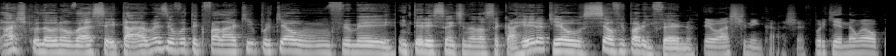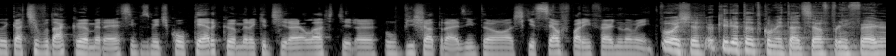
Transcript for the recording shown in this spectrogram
acho que o Léo não vai aceitar, mas eu vou ter que falar aqui porque é um filme interessante na nossa carreira, que é o Selfie para o Inferno. Eu acho que nem encaixa, porque não é o aplicativo da câmera, é simplesmente qualquer câmera que tira ela tira o bicho atrás. Então acho que Selfie para o Inferno não entra. Poxa, eu queria tanto comentar de Selfie para o Inferno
